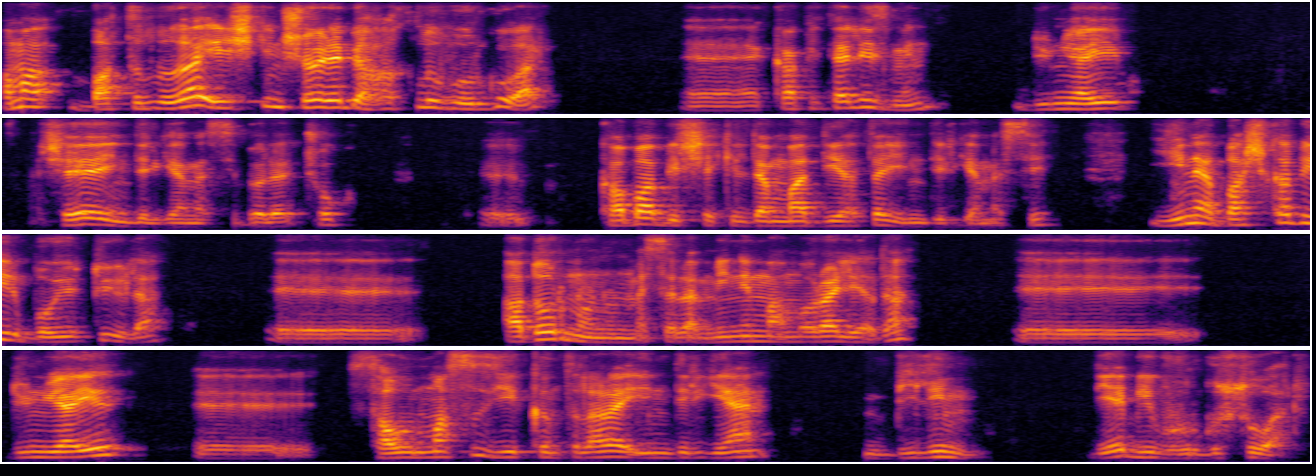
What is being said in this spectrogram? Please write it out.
Ama batılılığa ilişkin şöyle bir haklı vurgu var. Kapitalizmin dünyayı şeye indirgemesi, böyle çok kaba bir şekilde maddiyata indirgemesi, yine başka bir boyutuyla Adorno'nun mesela Minima Moralia'da e, dünyayı e, savunmasız yıkıntılara indirgeyen bilim diye bir vurgusu var.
